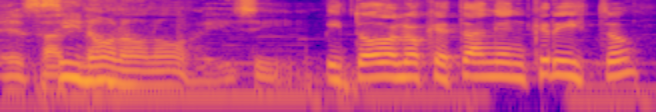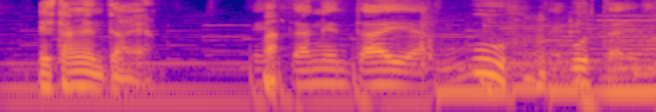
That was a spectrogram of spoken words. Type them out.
Exacto. Sí, no, no, no, ahí sí. Y todos los que están en Cristo Están en talla. están en talla. Uf, me gusta eso.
